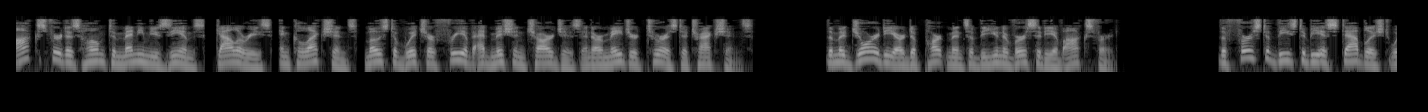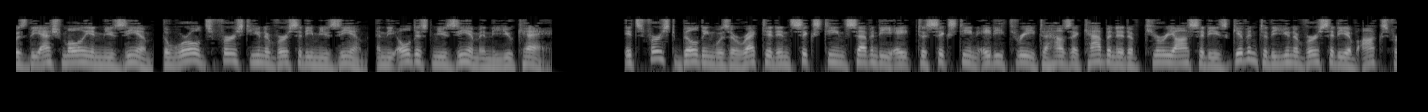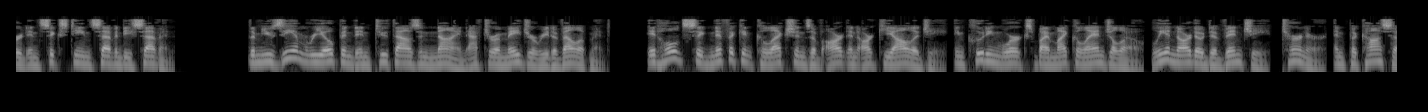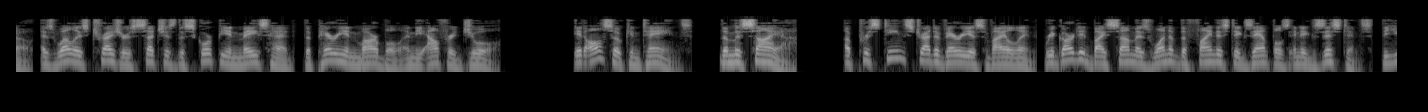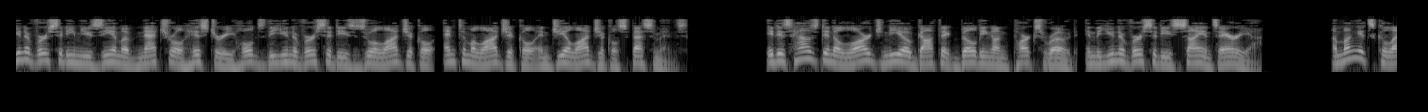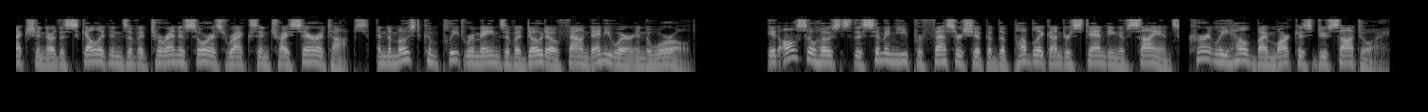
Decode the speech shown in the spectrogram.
Oxford is home to many museums, galleries, and collections, most of which are free of admission charges and are major tourist attractions. The majority are departments of the University of Oxford. The first of these to be established was the Ashmolean Museum, the world's first university museum, and the oldest museum in the UK. Its first building was erected in 1678–1683 to house a cabinet of curiosities given to the University of Oxford in 1677. The museum reopened in 2009 after a major redevelopment. It holds significant collections of art and archaeology, including works by Michelangelo, Leonardo da Vinci, Turner, and Picasso, as well as treasures such as the Scorpion Macehead, the Parian marble and the Alfred jewel. It also contains the Messiah a pristine Stradivarius violin, regarded by some as one of the finest examples in existence, the University Museum of Natural History holds the university's zoological, entomological and geological specimens. It is housed in a large neo-Gothic building on Parks Road, in the university's science area. Among its collection are the skeletons of a Tyrannosaurus rex and Triceratops, and the most complete remains of a dodo found anywhere in the world. It also hosts the Simonyi Professorship of the Public Understanding of Science, currently held by Marcus du Sautoy.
